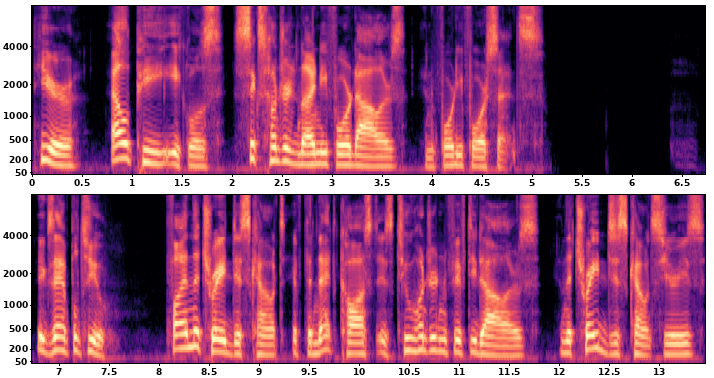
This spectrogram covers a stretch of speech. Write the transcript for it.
Here, LP equals $694.44. Example 2. Find the trade discount if the net cost is $250 and the trade discount series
